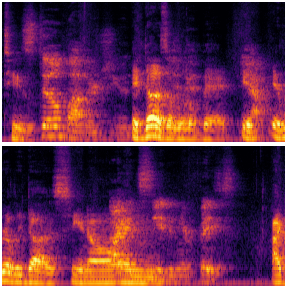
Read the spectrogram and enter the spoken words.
too. It still bothers you. It does a little it. bit. Yeah. It, it really does, you know. I and can see it in your face. I,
